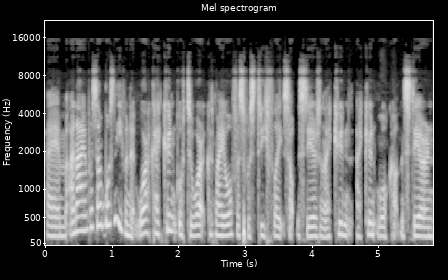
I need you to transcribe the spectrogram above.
Um, and I was I wasn't even at work. I couldn't go to work because my office was three flights up the stairs and I couldn't I couldn't walk up the stair. And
